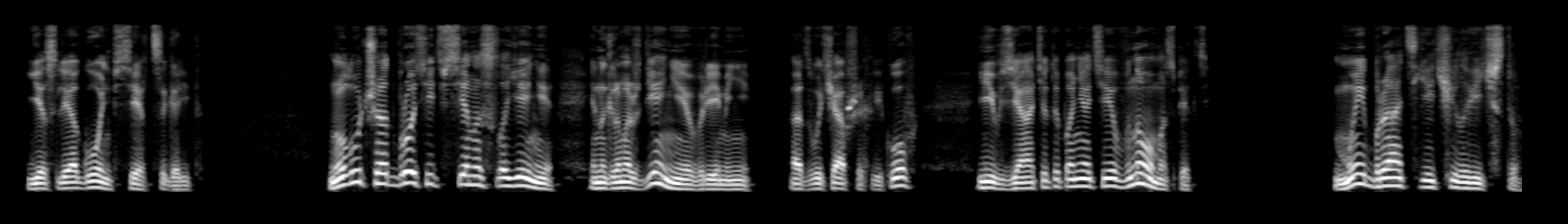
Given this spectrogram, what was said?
если огонь в сердце горит. Но лучше отбросить все наслоения и нагромождения времени от звучавших веков и взять это понятие в новом аспекте. Мы братья человечества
